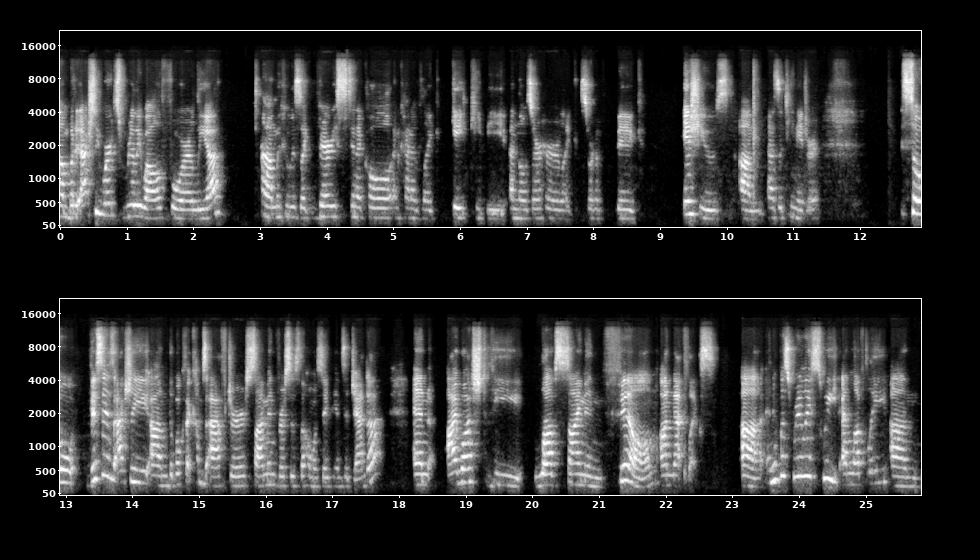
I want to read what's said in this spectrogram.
um, but it actually works really well for Leah, um, who is like very cynical and kind of like gatekeepy, and those are her like sort of big issues um, as a teenager. so this is actually um, the book that comes after Simon versus the Homo sapiens agenda. And I watched the Love Simon film on Netflix. Uh, and it was really sweet and lovely. Um,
